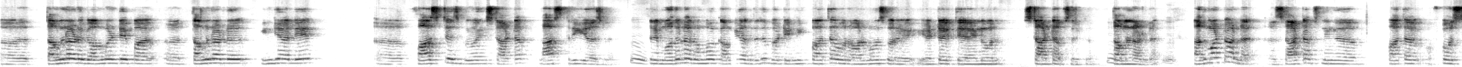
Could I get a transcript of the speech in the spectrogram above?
அஹ், தமிழ்நாடு கவர்மெண்டே தமிழ்நாடு இந்தியாலே fastest growing start up last three இயர்ஸ்ல. சரி முதல்ல ரொம்ப கம்மியா இருந்தது பட் இன்னைக்கு பார்த்தா ஒரு ஆல்மோஸ்ட் ஒரு எட்டாயிரத்தி ஐநூறு ஸ்டார்ட் அப்ஸ் இருக்கு தமிழ்நாடுல அது மட்டும் இல்ல ஸ்டார்ட் அப்ஸ் நீங்க பார்த்தா அஃப்கோர்ஸ்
